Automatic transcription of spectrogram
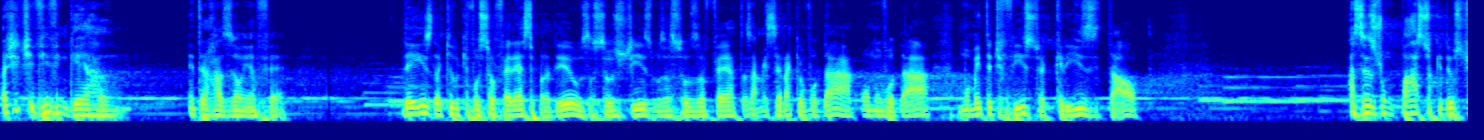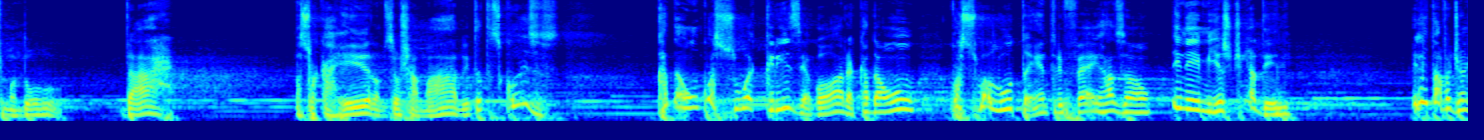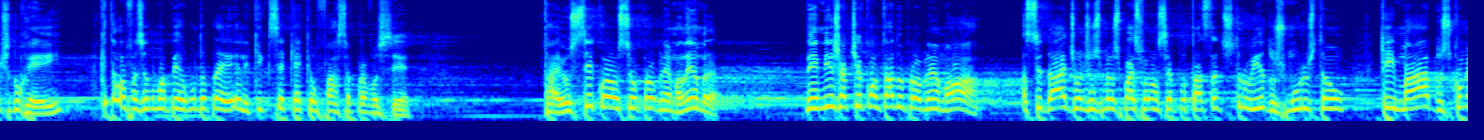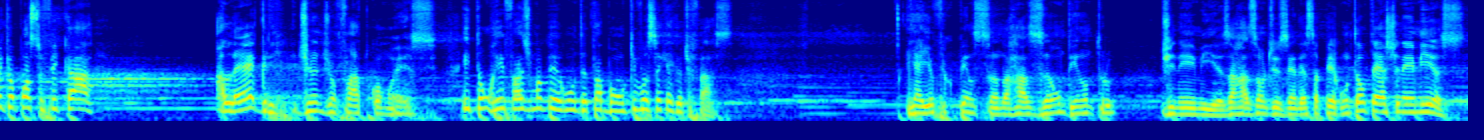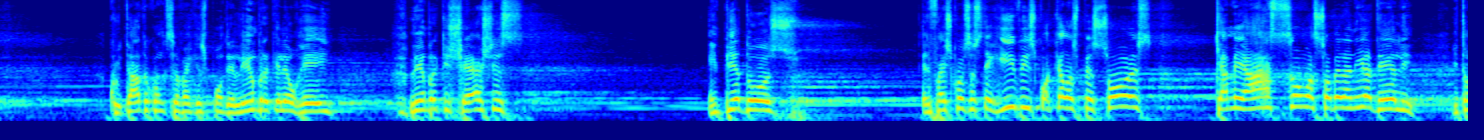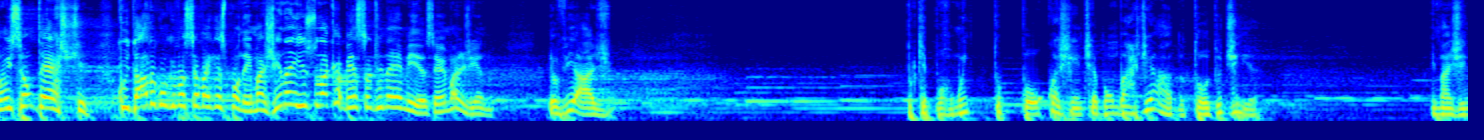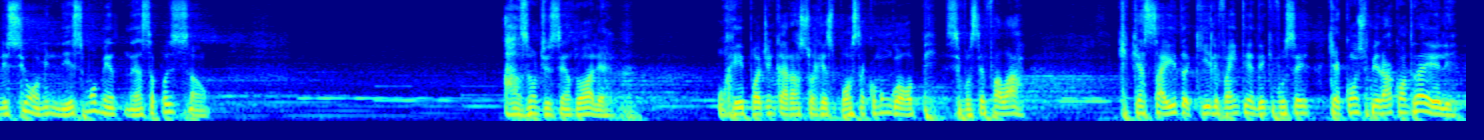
A gente vive em guerra entre a razão e a fé. Desde aquilo que você oferece para Deus, os seus dízimos, as suas ofertas. Ah, mas será que eu vou dar ou não vou dar? O momento é difícil, é crise e tal às vezes de um passo que Deus te mandou dar na sua carreira, no seu chamado, em tantas coisas. Cada um com a sua crise agora, cada um com a sua luta entre fé e razão. E Neemias tinha dele. Ele estava diante do rei, que estava fazendo uma pergunta para ele: O que, que você quer que eu faça para você? Tá, eu sei qual é o seu problema, lembra? Neemias já tinha contado o problema, ó. A cidade onde os meus pais foram sepultados está destruída, os muros estão queimados, como é que eu posso ficar alegre diante de um fato como esse? Então o rei faz uma pergunta: tá bom, o que você quer que eu te faça? E aí eu fico pensando a razão dentro de Neemias, a razão dizendo: essa pergunta é um teste, Neemias. Cuidado com o que você vai responder. Lembra que ele é o rei. Lembra que Xerxes, impiedoso, ele faz coisas terríveis com aquelas pessoas que ameaçam a soberania dele. Então isso é um teste. Cuidado com o que você vai responder. Imagina isso na cabeça de Neemias. Eu imagino. Eu viajo. Porque por muito pouco a gente é bombardeado todo dia. Imagine esse homem nesse momento, nessa posição. A razão dizendo: olha, o rei pode encarar sua resposta como um golpe. Se você falar que quer sair daqui, ele vai entender que você quer conspirar contra ele.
